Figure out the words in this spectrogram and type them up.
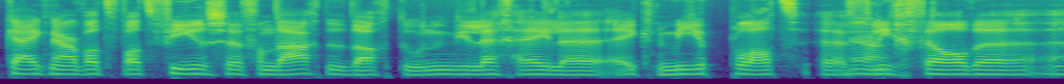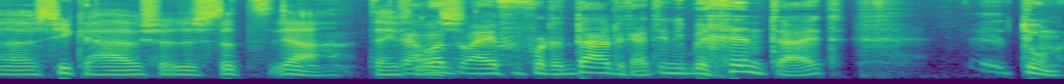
kijkt naar wat, wat virussen vandaag de dag doen, die leggen hele economieën plat, uh, vliegvelden, uh, ziekenhuizen. Dus dat, ja, het heeft ja, ons... even voor de duidelijkheid. In die begintijd, eh, toen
